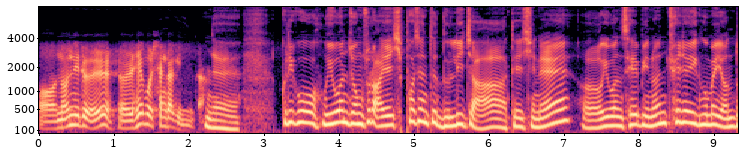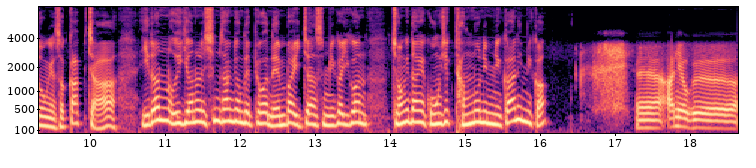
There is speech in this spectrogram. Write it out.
어, 논의를 해볼 생각입니다. 네. 그리고 의원 정수를 아예 10% 늘리자 대신에 어, 의원 세비는 최저임금에 연동해서 깎자 이런 의견을 심상정 대표가 낸 바 있지 않습니까? 이건 정의당의 공식 당론입니까 아닙니까? 에, 아니요, 그,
